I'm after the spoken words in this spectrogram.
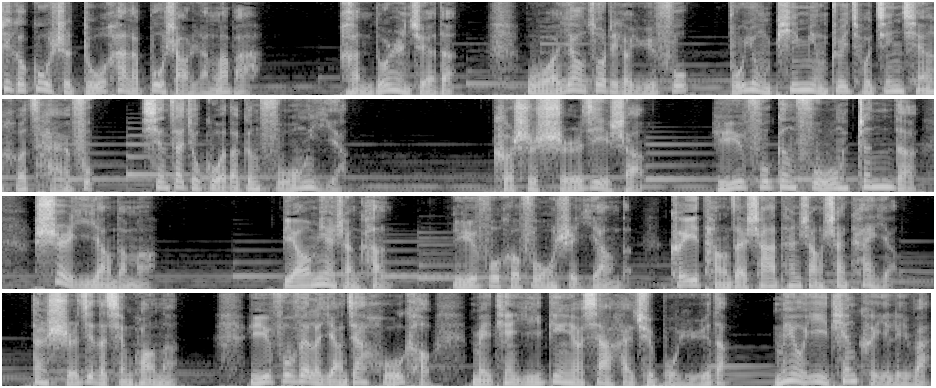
这个故事毒害了不少人了吧？很多人觉得。我要做这个渔夫，不用拼命追求金钱和财富，现在就过得跟富翁一样。可是实际上，渔夫跟富翁真的是一样的吗？表面上看，渔夫和富翁是一样的，可以躺在沙滩上晒太阳。但实际的情况呢？渔夫为了养家糊口，每天一定要下海去捕鱼的，没有一天可以例外。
